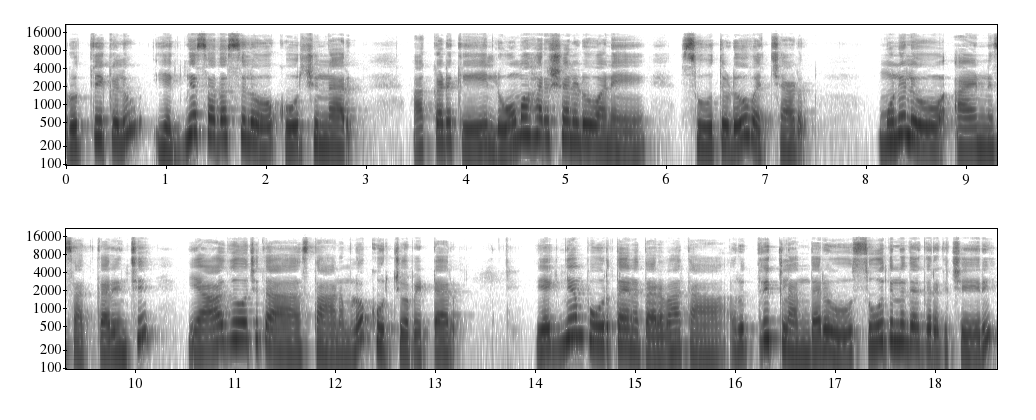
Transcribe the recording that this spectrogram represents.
ఋత్వికులు యజ్ఞ సదస్సులో కూర్చున్నారు. అక్కడికి లోమహర్షణుడు అనే సూతుడు వచ్చాడు. మునులు ఆయన్ని సత్కరించి యాదోచిత స్థానంలో కూర్చోబెట్టారు. యజ్ఞం పూర్తయిన తర్వాత ఋత్విక్లందరూ సూదిని దగ్గరకు చేరి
